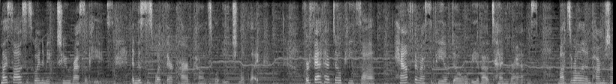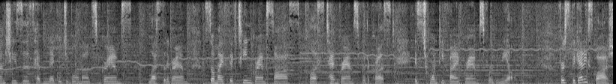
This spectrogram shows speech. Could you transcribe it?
My sauce is going to make two recipes, and this is what their carb counts will each look like. For fathead dough pizza, half the recipe of dough will be about 10 grams. Mozzarella and Parmesan cheeses have negligible amounts of grams, less than a gram, so my 15 gram sauce plus 10 grams for the crust is 25 grams for the meal. For spaghetti squash,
